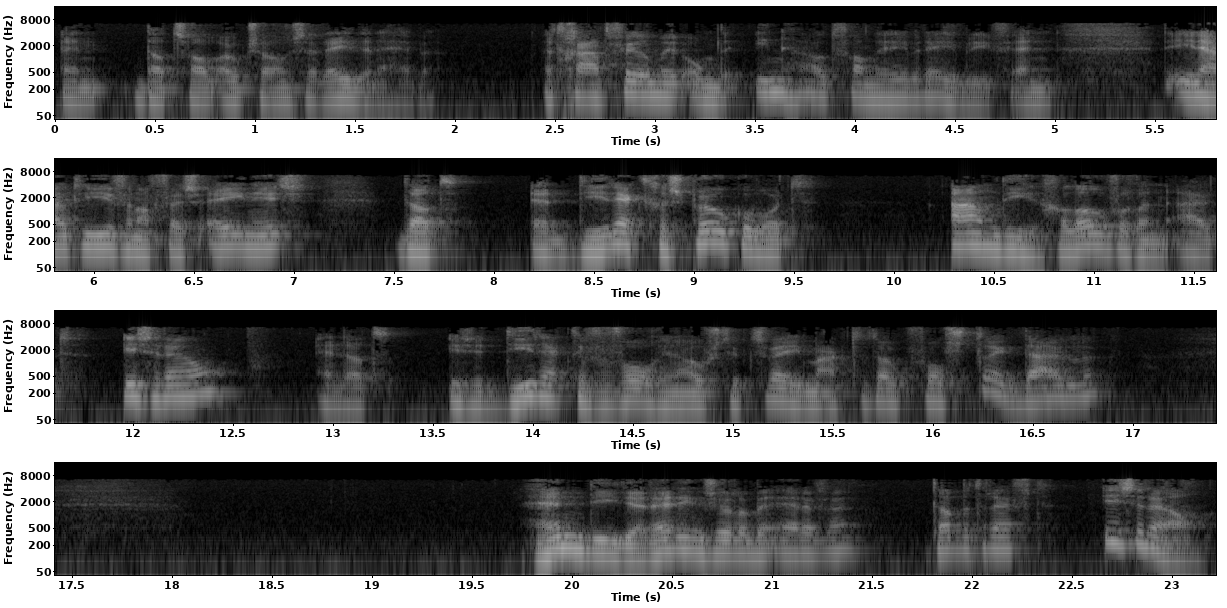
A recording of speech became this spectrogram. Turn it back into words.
En dat zal ook zo zijn redenen hebben. Het gaat veel meer om de inhoud van de Hebreeënbrief. En de inhoud hier vanaf vers 1 is dat er direct gesproken wordt aan die gelovigen uit Israël. En dat is het directe vervolg in hoofdstuk 2, maakt het ook volstrekt duidelijk. Hen die de redding zullen beërven, dat betreft Israël.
